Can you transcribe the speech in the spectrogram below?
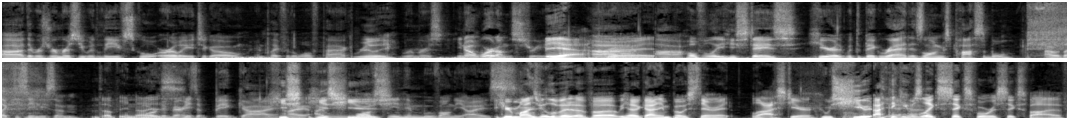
Uh, there was rumors he would leave school early to go and play for the Wolfpack. Really? Rumors, you know, word on the street. Yeah. Uh, right, uh, hopefully he stays here with the Big Red as long as possible. I would like to see me some That'd be nice. Morgan Barron. He's a big guy. He's- I, he's I Love huge. seeing him move on the ice. He reminds me a little bit of uh, we had a guy named Beau Starrett last year who was huge. I think he was like six four or six five,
